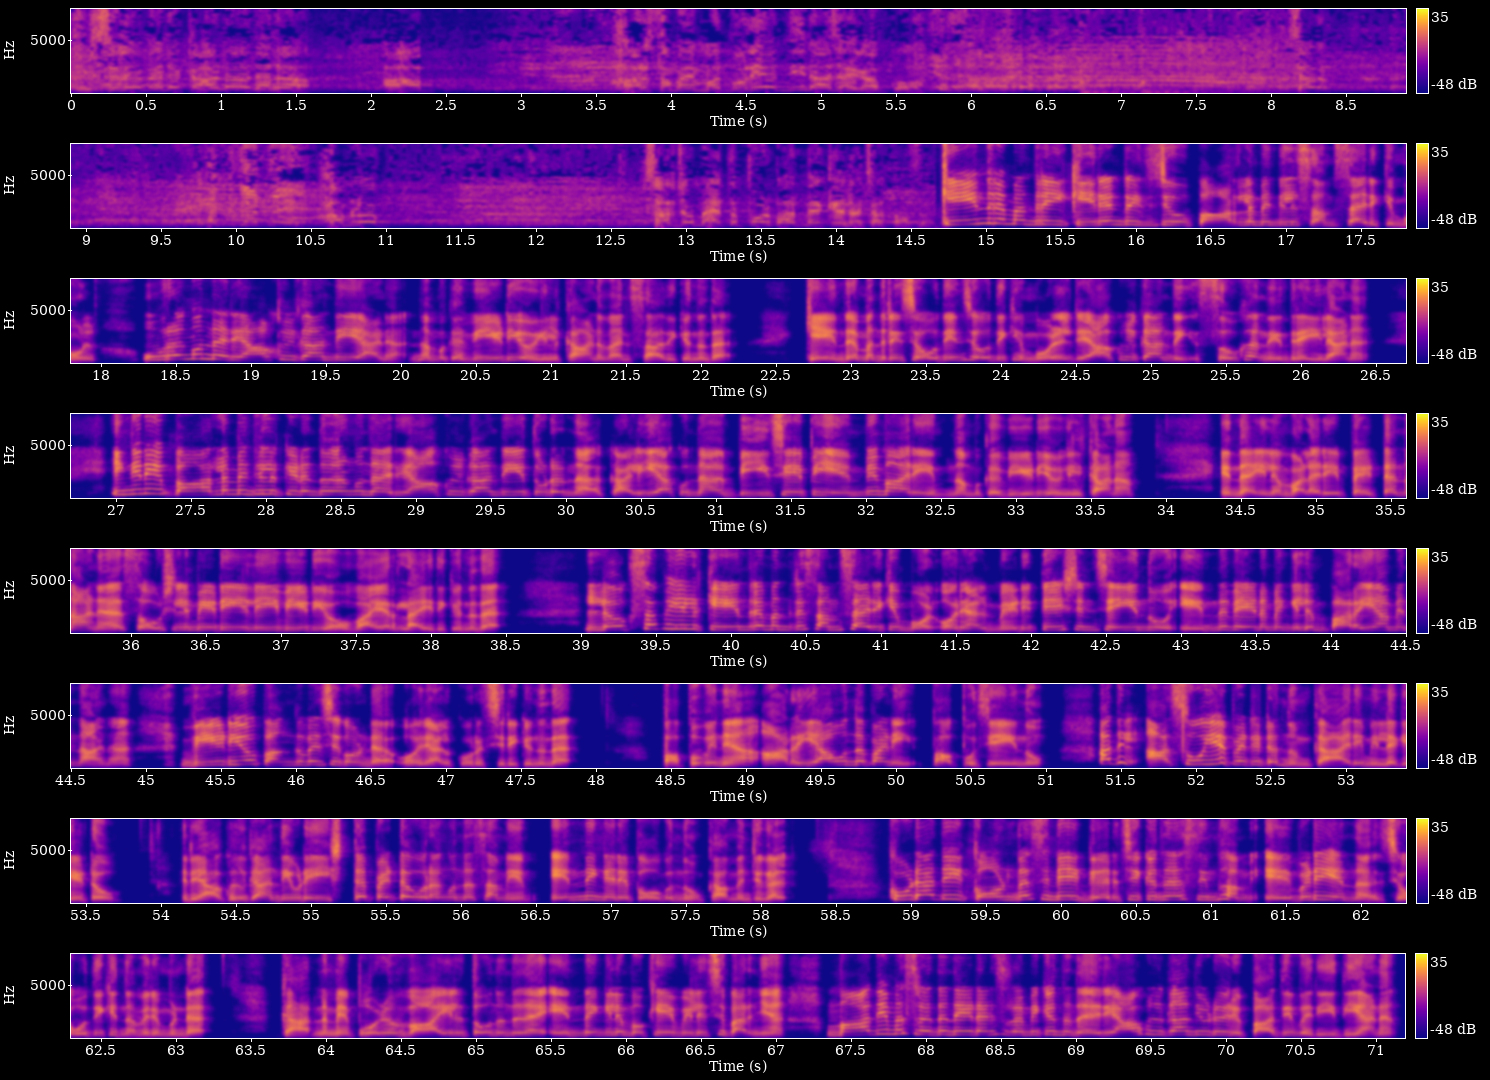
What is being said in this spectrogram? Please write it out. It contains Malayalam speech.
इसलिए मैंने कहा ना दादा आप हर समय मत बोलिए नींद आ जाएगा आपको सर थक जाते हैं हम लोग सर जो महत्वपूर्ण बात मैं कहना चाहता हूँ सर കേന്ദ്രമന്ത്രി കിരൺ റിജിജു പാർലമെന്റിൽ സംസാരിക്കുമ്പോൾ ഉറങ്ങുന്ന രാഹുൽ ഗാന്ധിയെയാണ് നമുക്ക് വീഡിയോയിൽ കാണുവാൻ സാധിക്കുന്നത് കേന്ദ്രമന്ത്രി ചോദ്യം ചോദിക്കുമ്പോൾ രാഹുൽ ഗാന്ധി സുഖനിദ്രയിലാണ് ഇങ്ങനെ പാർലമെന്റിൽ കിടന്നുറങ്ങുന്ന രാഹുൽ ഗാന്ധിയെ തുടർന്ന് കളിയാക്കുന്ന ബി ജെ പി എം പിമാരെയും നമുക്ക് വീഡിയോയിൽ കാണാം. എന്തായാലും വളരെ പെട്ടെന്നാണ് സോഷ്യൽ മീഡിയയിൽ ഈ വീഡിയോ വൈറലായിരിക്കുന്നത്. ലോക്സഭയിൽ കേന്ദ്രമന്ത്രി സംസാരിക്കുമ്പോൾ ഒരാൾ മെഡിറ്റേഷൻ ചെയ്യുന്നു എന്ന് വേണമെങ്കിലും പറയാമെന്നാണ് വീഡിയോ പങ്കുവച്ചുകൊണ്ട് ഒരാൾ കുറിച്ചിരിക്കുന്നത്. പപ്പുവിന് അറിയാവുന്ന പണി പപ്പു ചെയ്യുന്നു. അതിൽ അസൂയപ്പെട്ടിട്ടൊന്നും കാര്യമില്ല കേട്ടോ. രാഹുൽ ഗാന്ധിയുടെ ഇഷ്ടപ്പെട്ട ഉറങ്ങുന്ന സമയം എന്നിങ്ങനെ പോകുന്നു കമന്റുകൾ. കൂടാതെ കോൺഗ്രസിന്റെ ഗർജിക്കുന്ന സിംഹം എവിടെയെന്ന് ചോദിക്കുന്നവരുമുണ്ട്. കാരണം എപ്പോഴും വായിൽ തോന്നുന്നത് എന്തെങ്കിലുമൊക്കെ വിളിച്ചു പറഞ്ഞ് മാധ്യമ ശ്രദ്ധ നേടാൻ ശ്രമിക്കുന്നത് രാഹുൽ ഗാന്ധിയുടെ ഒരു പതിവ് രീതിയാണ്.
